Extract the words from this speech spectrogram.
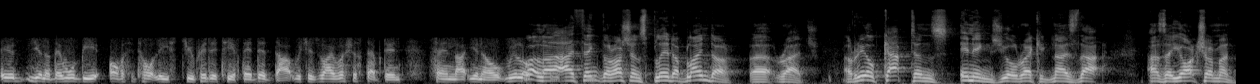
It, you know, there would be obviously totally stupidity if they did that, which is why Russia stepped in, saying that, you know, we'll. Well, uh, I think the Russians played a blinder, uh, Raj. A real captain's innings, you'll recognize that as a Yorkshireman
